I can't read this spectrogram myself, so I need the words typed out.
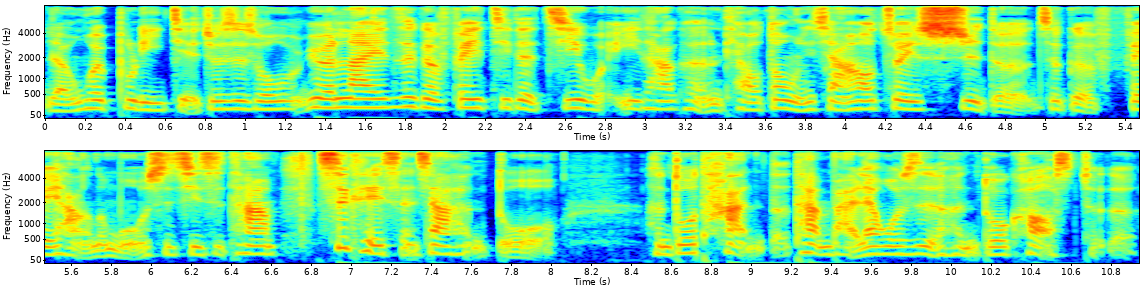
人会不理解，就是说，原来这个飞机的机尾翼它可能调动一下，然后最适的这个飞行的模式，其实它是可以省下很多很多碳的碳排量，或是很多 cost 的。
